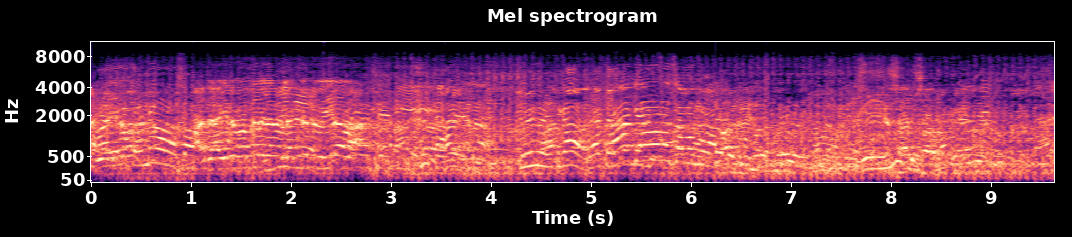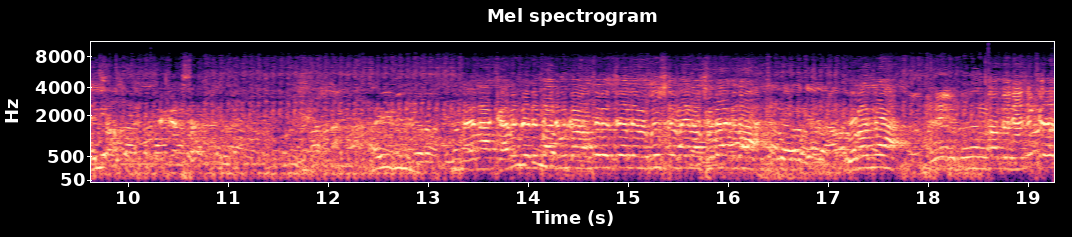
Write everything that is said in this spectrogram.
అది ఐదు- అది ఐదు వందలు కానీ లెక్కలు వెయ్యాలా సార్ సార్ ఆయన కరెంటు కార్మికులు అందరూ వచ్చారు ఆయన సుధాకరా దూరంగా మీరు ఎన్నికలు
